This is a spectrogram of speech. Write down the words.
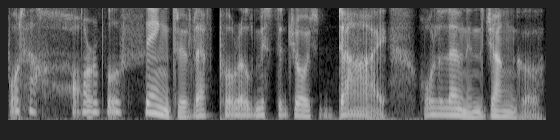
What a horrible thing to have left poor old Mr. Joyce die all alone in the jungle.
